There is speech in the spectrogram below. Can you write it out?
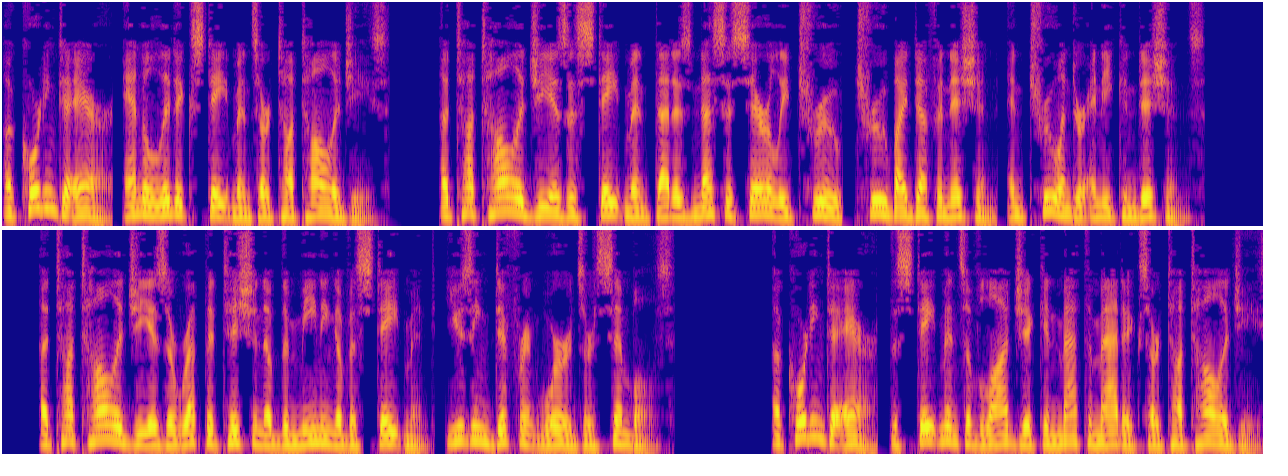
According to Ayer, analytic statements are tautologies. A tautology is a statement that is necessarily true, true by definition, and true under any conditions. A tautology is a repetition of the meaning of a statement, using different words or symbols. According to Ayer, the statements of logic and mathematics are tautologies.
